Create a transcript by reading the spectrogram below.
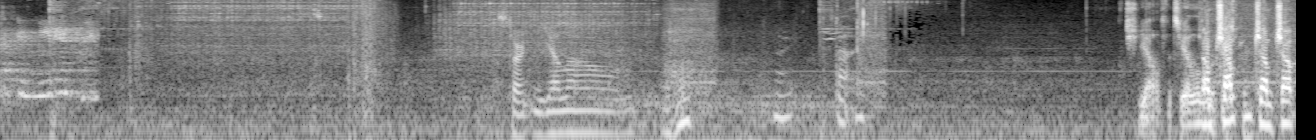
Demand immediate re- Starting yellow. Mm-hmm. Right, started. Just Yell if it's yellow. Jump, jump, jump, jump.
